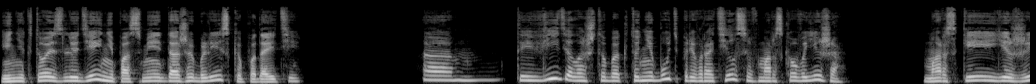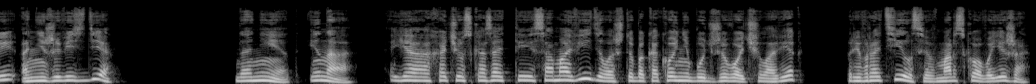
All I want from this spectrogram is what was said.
и никто из людей не посмеет даже близко подойти. А ты видела, чтобы кто-нибудь превратился в морского ежа? Морские ежи, они же везде. Да нет, Ина, я хочу сказать, ты сама видела, чтобы какой-нибудь живой человек превратился в морского ежа?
